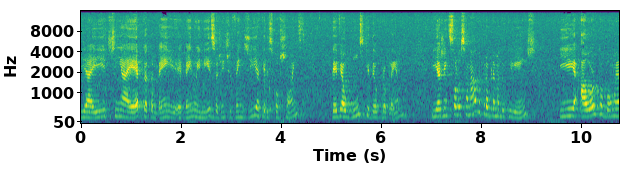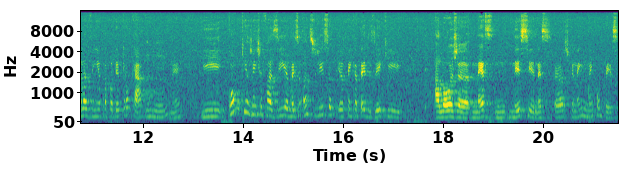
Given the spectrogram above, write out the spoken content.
e aí tinha época também, é, bem no início, a gente vendia aqueles colchões. Teve alguns que deu problema, e a gente solucionava o problema do cliente e a Ortobon ela vinha para poder trocar, uhum. né? E como que a gente fazia? Mas antes disso eu tenho que até dizer que a loja nesse, nesse, nesse eu acho que nem, nem compensa,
